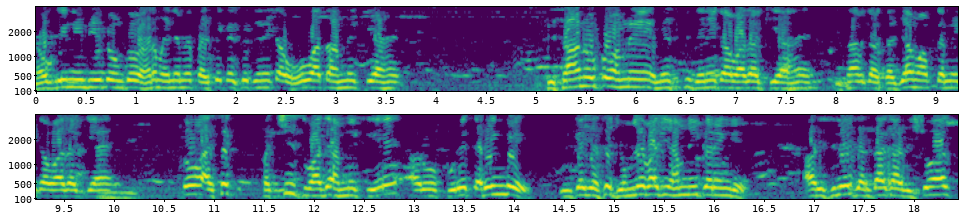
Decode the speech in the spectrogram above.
नौकरी नहीं दी तो उनको हर महीने में पैसे कैसे देने का वो वादा हमने किया है। किसानों को हमने एमएसपी देने का वादा किया है। किसान का कर्जा माफ़ करने का वादा किया है। तो ऐसे 25 वादे हमने किए और वो पूरे करेंगे। उनके जैसे जुमलेबाजी हम नहीं करेंगे। और इसलिए जनता का विश्वास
